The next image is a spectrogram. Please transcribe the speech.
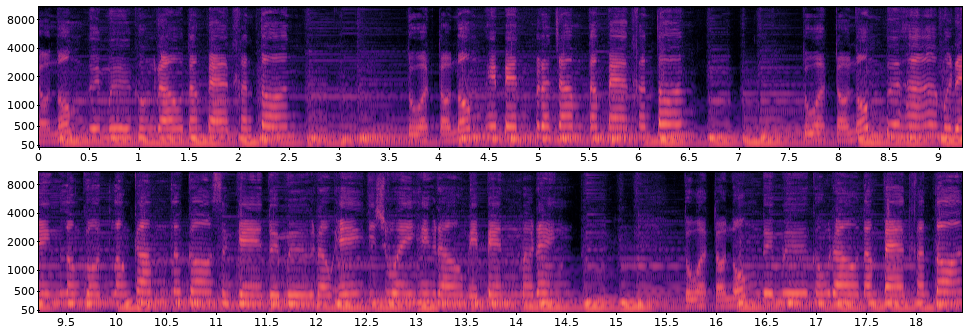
เต้านมด้วยมือของเราตามแปดขั้นตอนตัวจเต้านมให้เป็นประจำตามแปดขั้นตอนตัวจเต้านมเพื่อหามะเร็งลองกดลองคำแล้วก็สังเกตด้วยมือเราเองที่ช่วยให้เราไม่เป็นมะเร็งตัวจเต้านมด้วยมือของเราตามแปดขั้นตอน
